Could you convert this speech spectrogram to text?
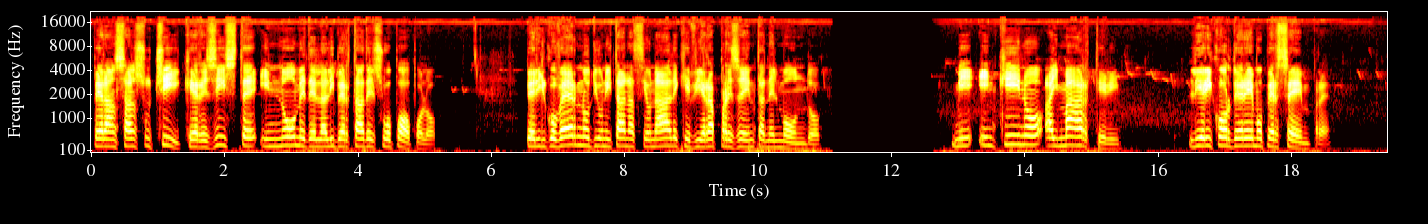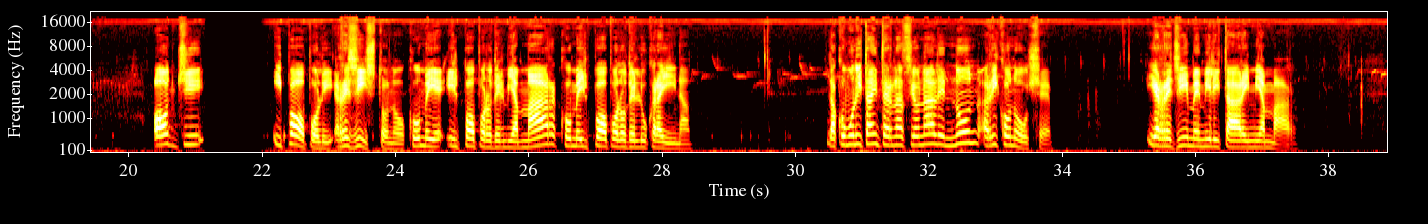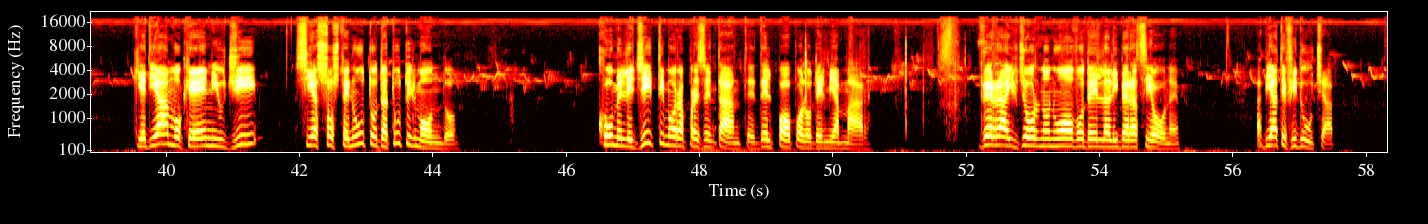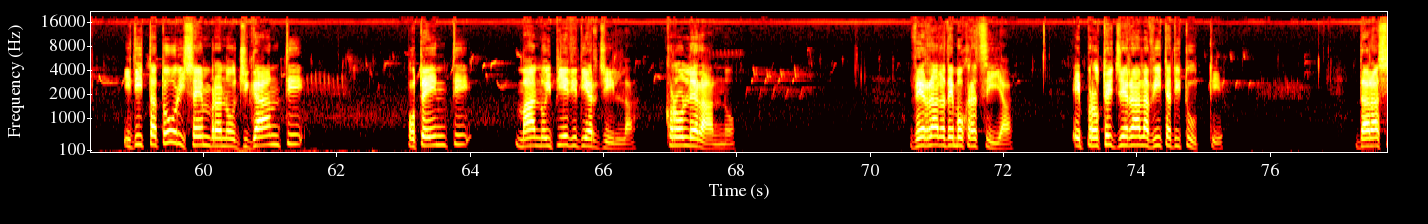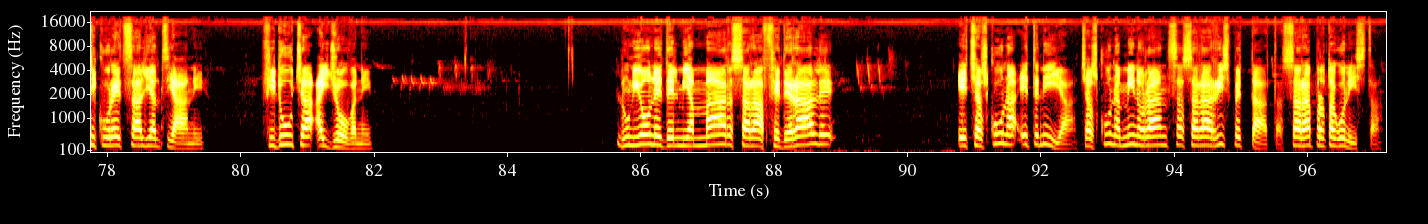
per Aung San Suu Kyi che resiste in nome della libertà del suo popolo, per il governo di unità nazionale che vi rappresenta nel mondo mi inchino ai martiri, li ricorderemo per sempre. Oggi i popoli resistono come il popolo del Myanmar, come il popolo dell'Ucraina. La comunità internazionale non riconosce il regime militare in Myanmar. Chiediamo che NUG sia sostenuto da tutto il mondo come legittimo rappresentante del popolo del Myanmar. Verrà il giorno nuovo della liberazione. Abbiate fiducia. I dittatori sembrano giganti, potenti, ma hanno i piedi di argilla. Crolleranno verrà la democrazia e proteggerà la vita di tutti. Darà sicurezza agli anziani, fiducia ai giovani. L'unione del Myanmar sarà federale e ciascuna etnia, ciascuna minoranza sarà rispettata, sarà protagonista.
